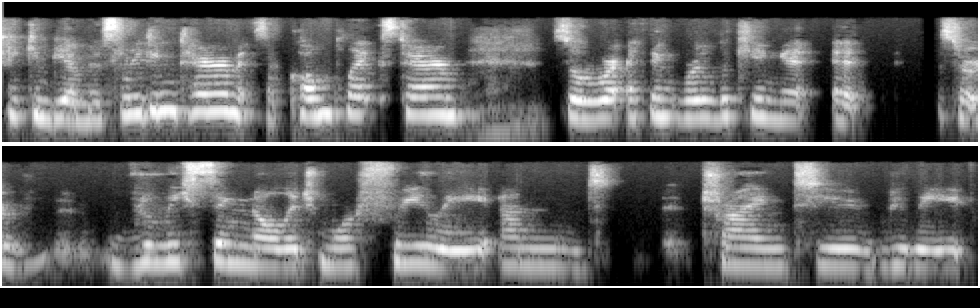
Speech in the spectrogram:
it can be a misleading term, it's a complex term. So I think we're looking at, at sort of releasing knowledge more freely and trying to really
